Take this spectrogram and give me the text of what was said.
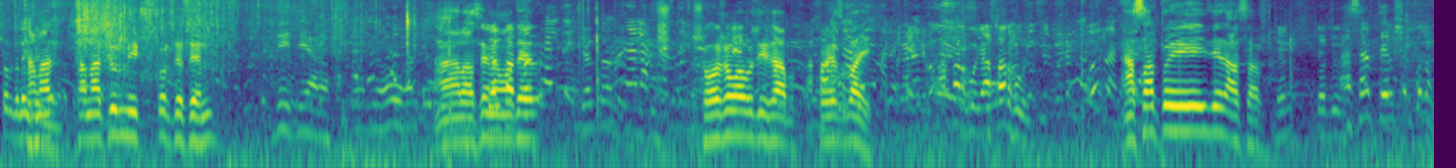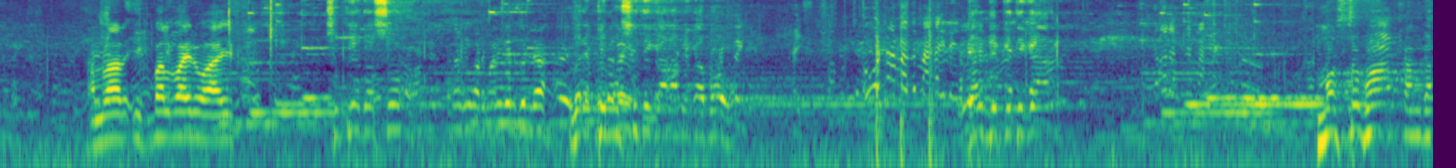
থানা থানাচুর মিক্স করতেছেন। আর আছেন আমাদের সহসভাপতি সাহেব ফয়েজ ভাই। আচার তো এই যে আচার আমরা ইকবাল ভাইয়ের ওয়াইফ সুপ্রিয় দর্শক এবার একটি মসজিদি গান আমি গাবো। গীতিকার মোস্তফা কাঙ্গা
